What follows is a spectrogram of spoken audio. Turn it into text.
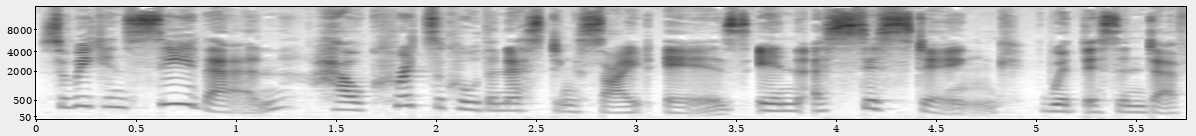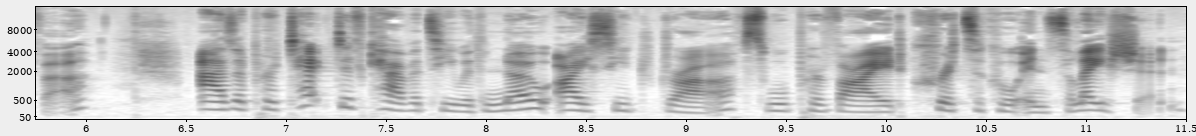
So we can see then how critical the nesting site is in assisting with this endeavour, as a protective cavity with no icy drafts will provide critical insulation.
